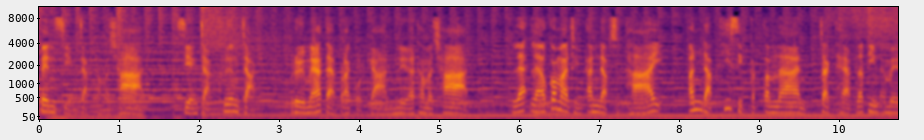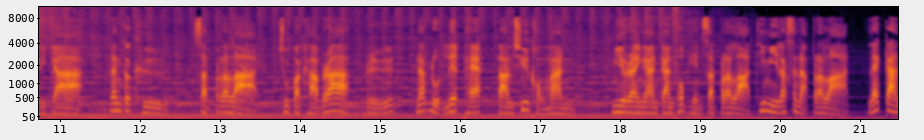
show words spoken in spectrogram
เป็นเสียงจากธรรมชาติ เสียงจากเครื่องจักรหรือแม้แต่ปรากฏการณ์เหนือธรรมชาติ และแล้วก็มาถึงอันดับสุดท้าย อันดับที่ 10 กับตำนาน จากแถบละตินอเมริกา นั่นก็คือ สัตว์ประหลาด ชูปาคาบรา หรือนักดูดเลือดแพะตามชื่อของมัน มีรายงานการพบเห็นสัตว์ประหลาดที่มีลักษณะประหลาด และการ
